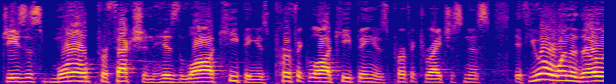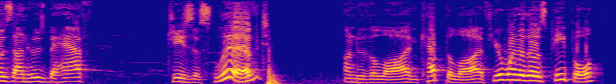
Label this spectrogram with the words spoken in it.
Jesus' moral perfection, his law keeping, his perfect law keeping, his perfect righteousness, if you are one of those on whose behalf Jesus lived under the law and kept the law, if you're one of those people,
